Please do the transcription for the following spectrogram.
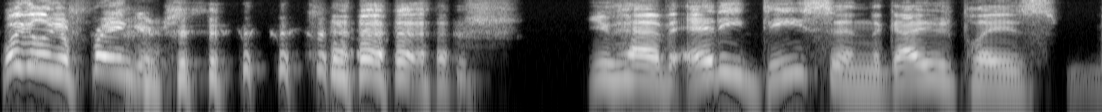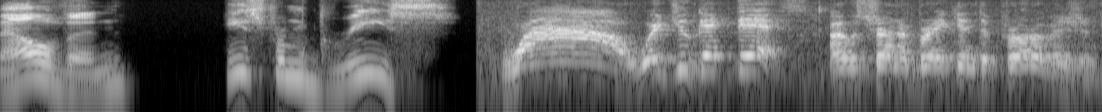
wiggle your fingers. you have Eddie Deezen, the guy who plays Malvin. He's from Greece. Wow, where'd you get this? I was trying to break into Protovision.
